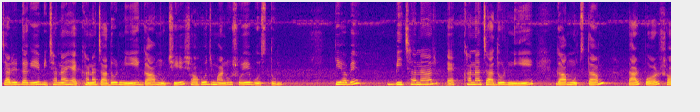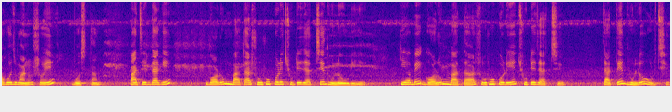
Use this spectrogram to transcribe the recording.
চারের দাগে বিছানায় একখানা চাদর নিয়ে গা মুছে সহজ মানুষ হয়ে বসতুম। কী হবে? বিছানার একখানা চাদর নিয়ে গা মুছতাম, তারপর সহজ মানুষ হয়ে বসতাম। পাঁচের দাগে গরম বাতাস হু করে ছুটে যাচ্ছে ধুলো উড়িয়ে। কী হবে গরম বাতাস হু করে ছুটে যাচ্ছে, তাতে ধুলো উড়ছে।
